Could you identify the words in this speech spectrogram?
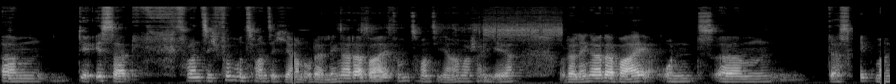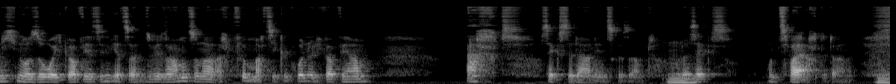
ähm, der ist seit 20, 25 Jahren oder länger dabei, 25 Jahren wahrscheinlich eher oder länger dabei und ähm, das kriegt man nicht nur so. Ich glaube, wir sind jetzt, also wir haben uns so nach 85 gegründet. Ich glaube, wir haben acht sechste Dane insgesamt mhm. oder sechs und zwei achte Dane. Mhm.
